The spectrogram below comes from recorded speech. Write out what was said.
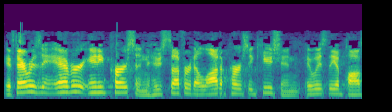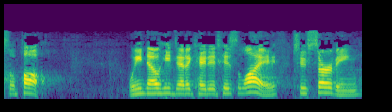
If there was ever any person who suffered a lot of persecution, it was the apostle Paul. We know he dedicated his life to serving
